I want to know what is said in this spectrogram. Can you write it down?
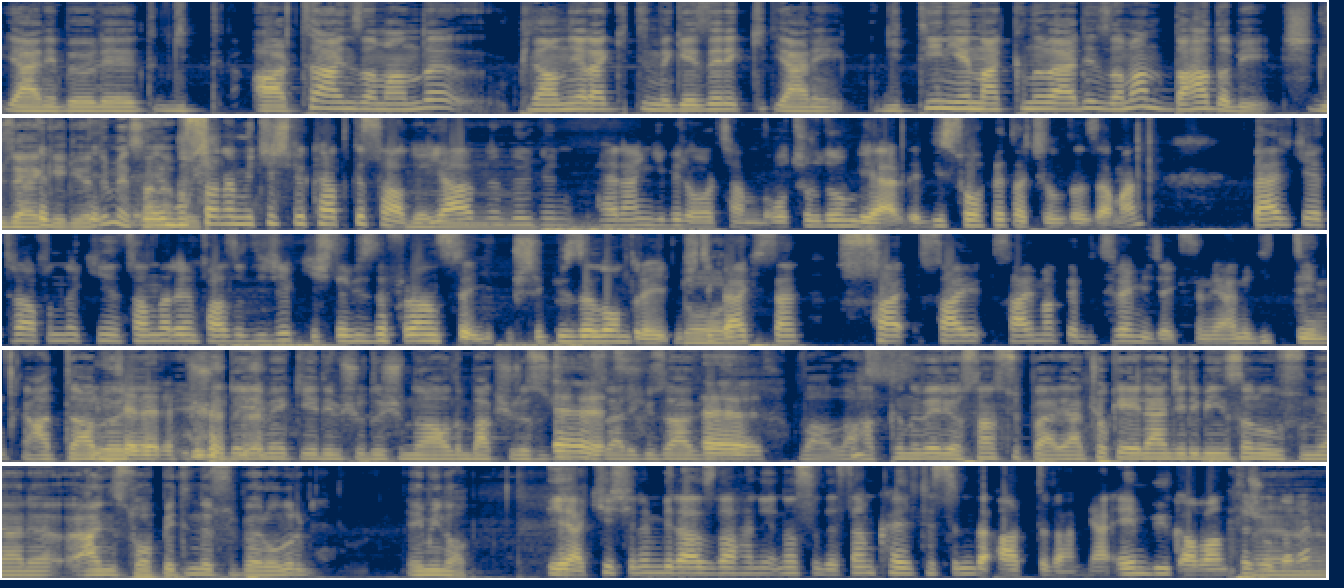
yani böyle git artı aynı zamanda planlayarak gittin ve gezerek git yani gittiğin yerin hakkını verdiğin zaman daha da bir güzel e, geliyor değil mi sana? E, bu, bu sana müthiş bir katkı sağlıyor. Hmm. Yarın öbür gün herhangi bir ortamda oturduğun bir yerde bir sohbet açıldığı zaman belki etrafındaki insanlar en fazla diyecek ki işte biz de Fransa'ya gitmiştik, biz de Londra'ya gitmiştik. Doğru. Belki sen say, say, saymakla bitiremeyeceksin yani gittiğin Hatta ülkeleri. böyle şurada yemek yedim, şurada şunu aldım, bak şurası çok evet. güzel, güzel. Bir... Evet. Vallahi hakkını veriyorsan süper. Yani çok eğlenceli bir insan olursun yani. Aynı sohbetin de süper olur. Emin ol. Ya kişinin biraz daha hani nasıl desem kalitesini de arttıran yani en büyük avantaj ee, olarak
